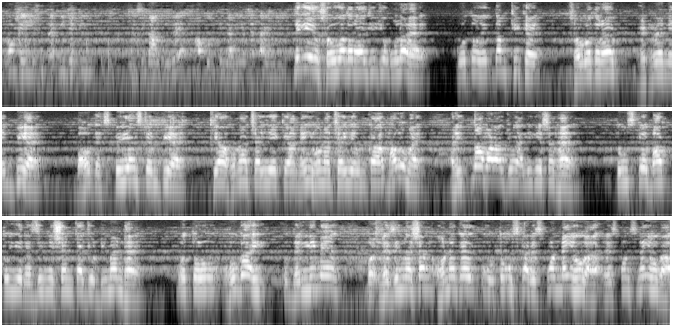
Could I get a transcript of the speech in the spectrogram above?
এবং সেই ইস্যুতে বিজেপি নিশিকান্ত দুবে আপত্তি জানিয়েছে তাই নিয়ে देखिए सौगत राय जी जो बोला है वो तो एकदम ठीक है सौगत राय वेटरन एमपी है बहुत एक्सपीरियंस्ड एमपी है क्या होना चाहिए क्या नहीं होना चाहिए उनका मालूम है और इतना बड़ा जो एलिगेशन है तो उसके बाद तो ये रेजिग्नेशन का जो डिमांड है वो तो होगा ही तो दिल्ली में रेजिग्नेशन होने के वो तो उसका रिस्पॉन्ड नहीं होगा रिस्पॉन्स नहीं होगा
